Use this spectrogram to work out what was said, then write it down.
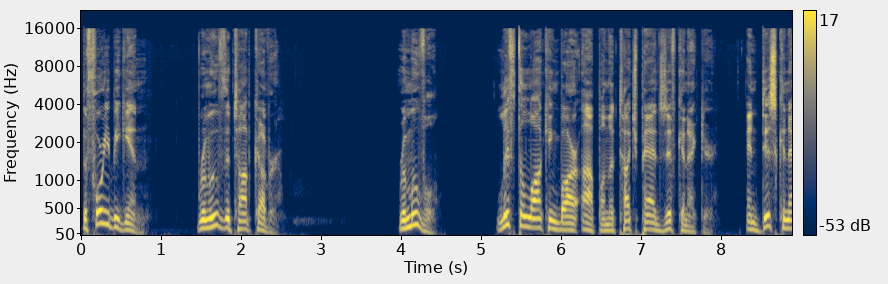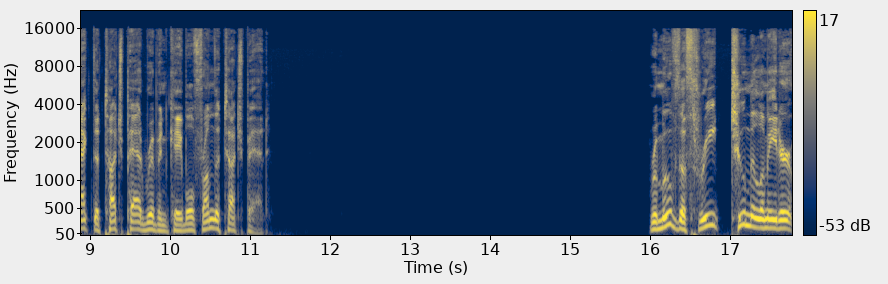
Before you begin, remove the top cover. Removal. Lift the locking bar up on the touchpad ZIF connector and disconnect the touchpad ribbon cable from the touchpad. Remove the three 2mm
